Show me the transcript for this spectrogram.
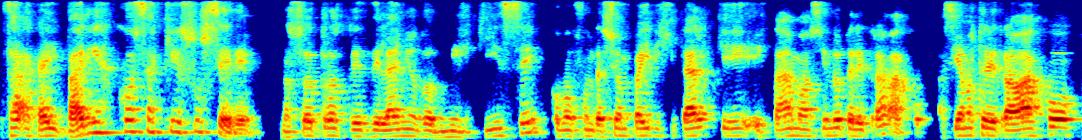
O sea, acá hay varias cosas que suceden. Nosotros desde el año 2015, como Fundación País Digital, que estábamos haciendo teletrabajo. Hacíamos teletrabajo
